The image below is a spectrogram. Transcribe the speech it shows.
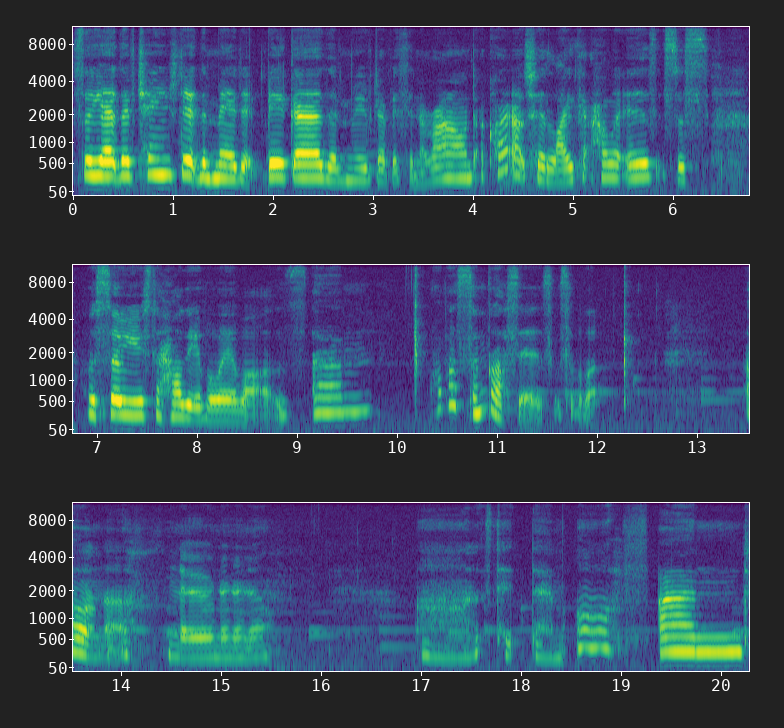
So yeah, they've changed it, they've made it bigger, they've moved everything around. I quite actually like it how it is. It's just, was so used to how the other way was. Um, what about sunglasses? Let's have a look. Oh no, no, no, no, no. Uh, let's take them off and,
